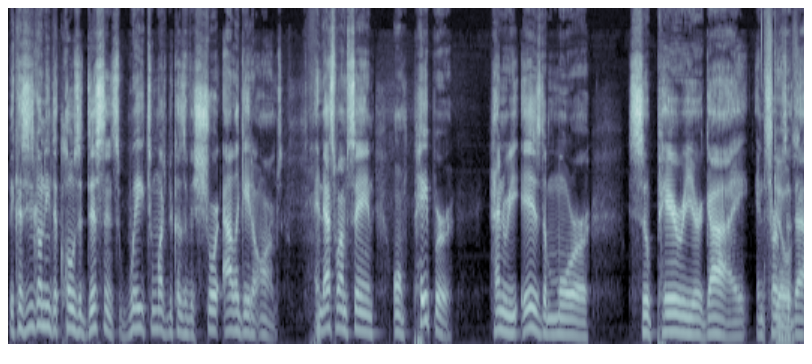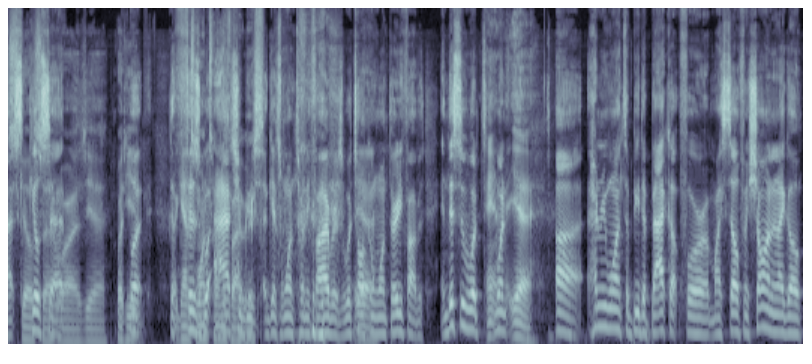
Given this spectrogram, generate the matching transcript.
because he's going to need to close the distance way too much because of his short alligator arms. And that's why I'm saying on paper, Henry is the more superior guy in terms Skill- of that skill skill set wise, yeah. But he But the physical attributes against 125ers, we're talking Yeah. 135ers. And this is what and, when yeah, uh, Henry wanted to be the backup for myself and Sean, and I go,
